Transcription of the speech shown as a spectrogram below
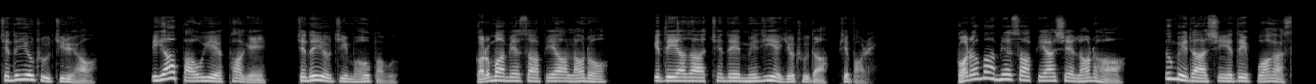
ရှင်သေးရုပ်ထုကြီးတွေဟာတရားပါဟုရဲ့ဖခင်ရှင်သေးရုပ်ကြီးမဟုတ်ပါဘူး။ဂေါရမမြတ်စွာဘုရားအလောင်းတော် ကိတ္တရာသာရှင်သေးမင်းကြီးရဲ့ရုပ်ထုသာဖြစ်ပါတယ်။ဂေါရမမြတ်စွာဘုရားရှင်လောင်းတော်ဟာသူ့မိသားရှင်ရသေးဘွားကစ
